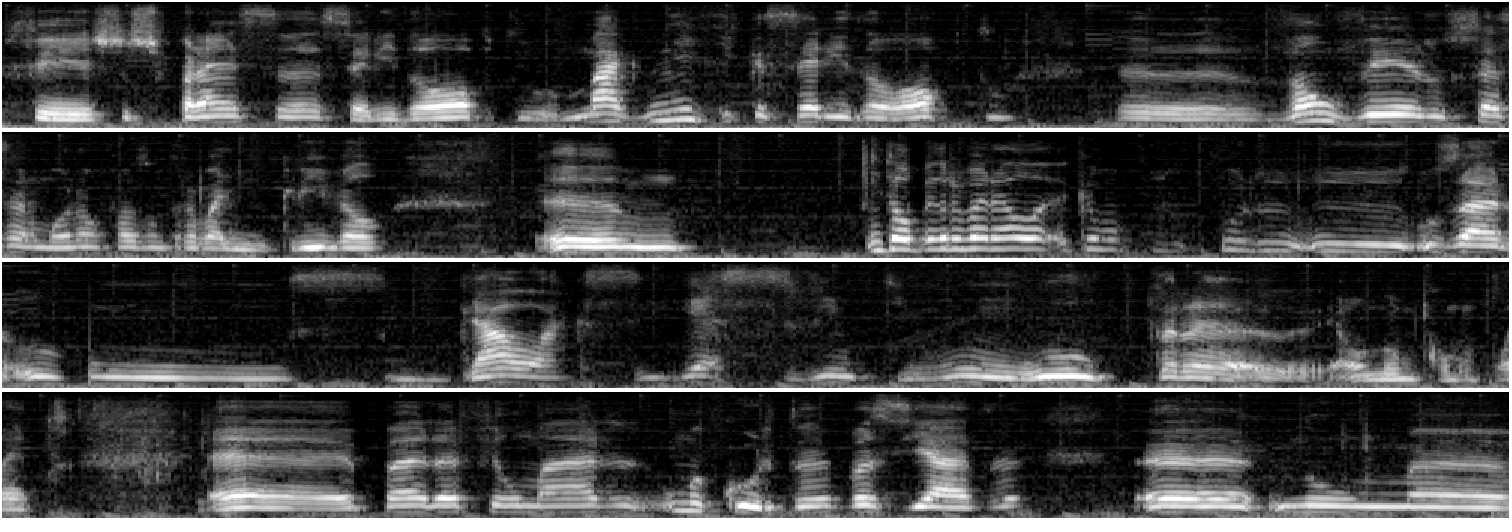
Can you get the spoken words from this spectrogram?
fez Esperança, série da Opto, magnífica série da Opto. Vão ver, o César Mourão faz um trabalho incrível. Um, então o Pedro Varela acabou por, por, usar um Galaxy S21 Ultra, é o nome completo, eh, para filmar uma curta baseada eh, numa,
